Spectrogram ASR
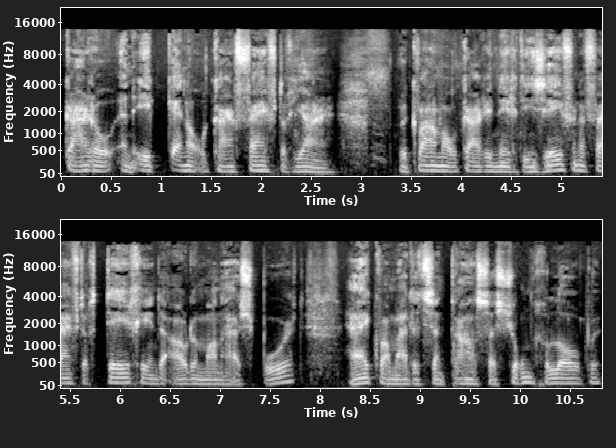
Karel en ik kennen elkaar 50 jaar. We kwamen elkaar in 1957 tegen in de Oude Manhuispoort. Hij kwam uit het Centraal Station gelopen.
